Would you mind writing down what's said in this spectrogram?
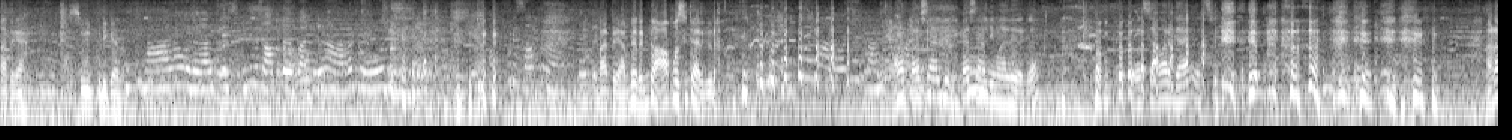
பார்த்துக்க. ஸ்வீட் பிடிக்காது. நானும் ஒரு காலத்துல ஸ்வீட் சாப்பிட்டு பார்த்து அரண்டு ஓடி அப்படி சாப்பிடுவேன் பார்த்துக்க. அப்படியே ரெண்டும் ஆப்போசிட்டாக இருக்குடா. ஆனால் பர்சனாலிட்டி பர்சனாலிட்டி மாதிரி இருக்குல்ல? சவர் காய் ஆனா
